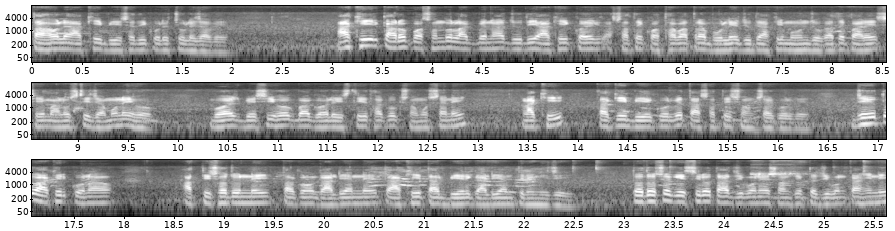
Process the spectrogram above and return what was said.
তাহলে আখি বিয়ে শাদী করে চলে যাবে। আখির কারও পছন্দ লাগবে না। যদি আখির কয়েক সাথে কথাবার্তা বলে, যদি আখির মন জোগাতে পারে, সে মানুষটি যেমনই হোক, বয়স বেশি হোক বা ঘরে স্ত্রী থাকুক, সমস্যা নেই। আখি তাকে বিয়ে করবে, তার সাথে সংসার করবে। যেহেতু আখির কোনো আত্মীয় স্বজন নেই, তার কোনো গার্ডিয়ান নেই, তো আখি তার বিয়ের গার্ডিয়ান তিনি নিজেই। তো দর্শক, এ ছিল তার জীবনের সংক্ষিপ্ত জীবন কাহিনী।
